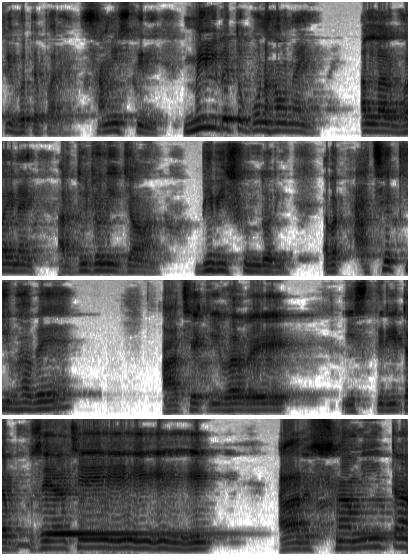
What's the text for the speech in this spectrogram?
কি হতে পারে? স্বামী, স্ত্রী, মিলবে তো গোনাও নাই, আল্লাহর ভয় নাই, আর দুজনেই জওয়ান, বিবি সুন্দরী। আবার আছে কীভাবে? আছে কীভাবে? স্ত্রীটা বসে আছে, আর স্বামীটা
